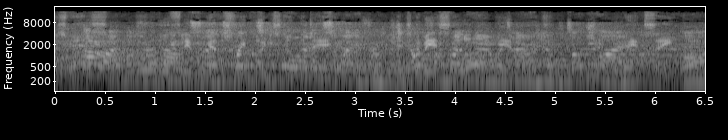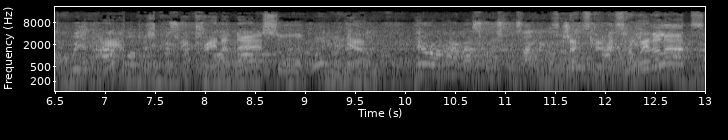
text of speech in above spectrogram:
as well. So hopefully we'll get the three points done today. It's going to be a still game. Wait and see. Yeah, just currently training there, so yeah. So let's do this. Are the lads?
